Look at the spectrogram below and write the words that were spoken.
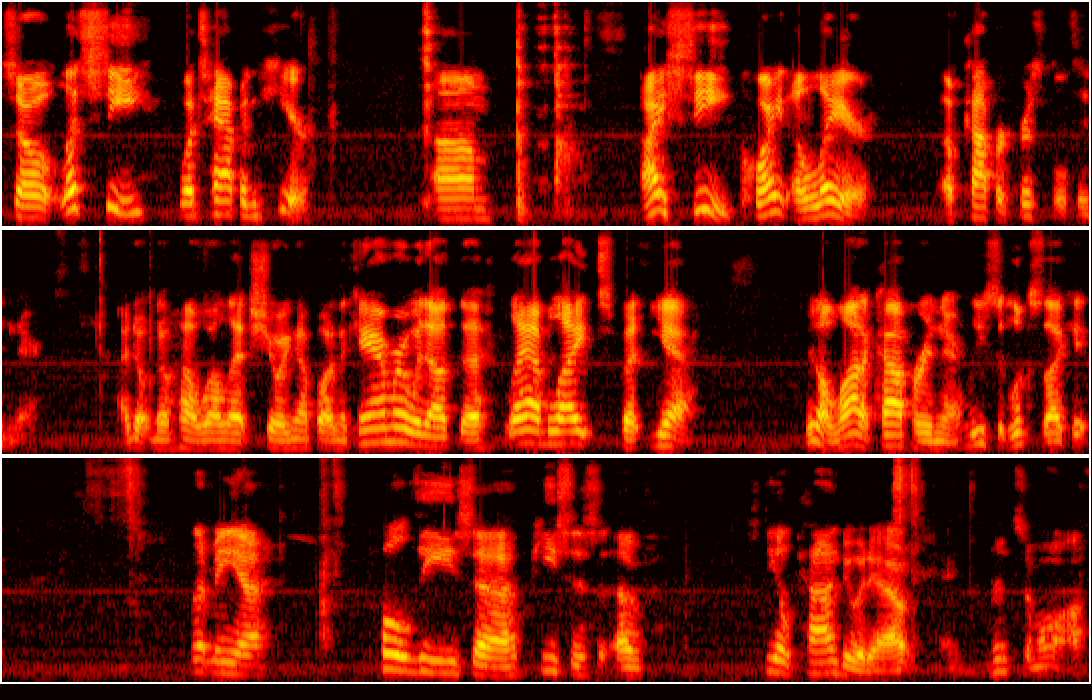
So let's see what's happened here. Um, I see quite a layer of copper crystals in there. I don't know how well that's showing up on the camera without the lab lights, but yeah, there's a lot of copper in there. At least it looks like it. Let me uh, pull these uh, pieces of steel conduit out and rinse them off.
